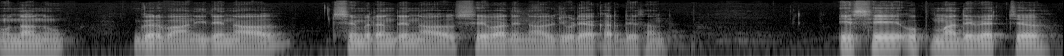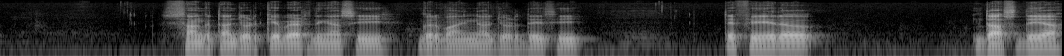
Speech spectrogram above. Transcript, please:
ਉਹਨਾਂ ਨੂੰ ਗੁਰਬਾਣੀ ਦੇ ਨਾਲ, ਸਿਮਰਨ ਦੇ ਨਾਲ, ਸੇਵਾ ਦੇ ਨਾਲ ਜੋੜਿਆ ਕਰਦੇ ਸਨ। ਇਸੇ ਉਪਮਾ ਦੇ ਵਿੱਚ ਸੰਗਤਾਂ ਜੁੜ ਕੇ ਬੈਠਦੀਆਂ ਸੀ, ਗੁਰਬਾਣੀ ਨਾਲ ਜੁੜਦੇ ਸੀ ਤੇ ਫਿਰ ਦੱਸਦੇ ਆ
